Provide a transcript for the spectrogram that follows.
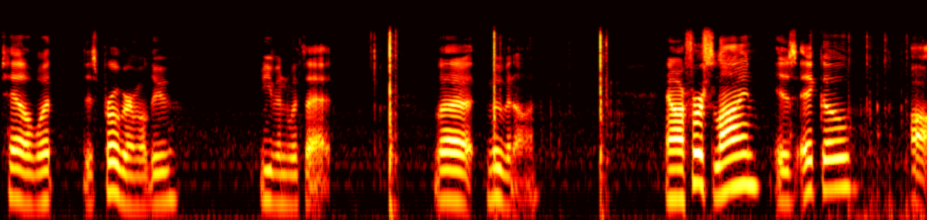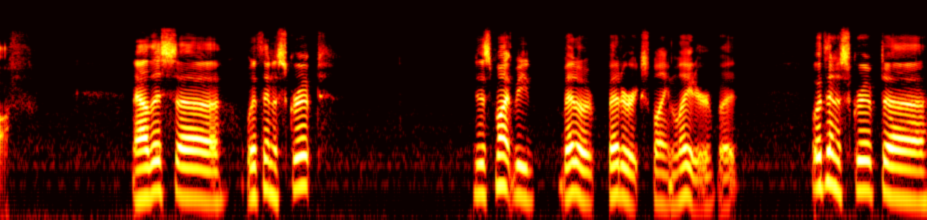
tell what this program will do, even with that. But moving on. Now, our first line is echo off. Now, this uh, within a script, this might be better better explained later, but within a script, uh,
